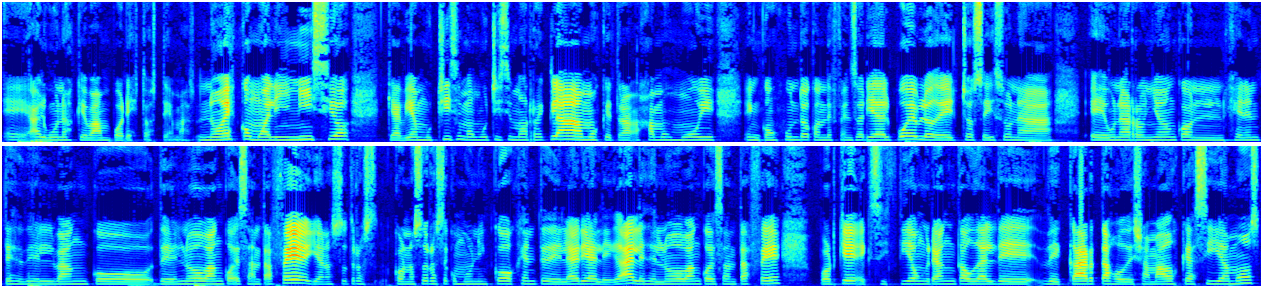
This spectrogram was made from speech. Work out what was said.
eh, algunos que van por estos temas. No es como al inicio, que había muchísimos, muchísimos reclamos, que trabajamos muy en conjunto con Defensoría del Pueblo. De hecho, se hizo una, eh, una reunión con gerentes del banco, del nuevo Banco de Santa Fe, y a nosotros, con nosotros se comunicó gente del área legales del nuevo Banco de Santa Fe, porque existía un gran caudal de, de cartas o de llamados que hacíamos,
